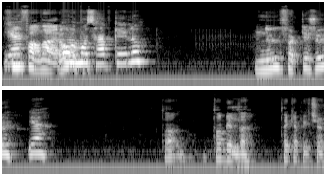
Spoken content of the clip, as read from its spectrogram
fy yeah. faen, er det Almost half kilo. 0,47. Ja. Ta, ta bilde. Take a picture.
